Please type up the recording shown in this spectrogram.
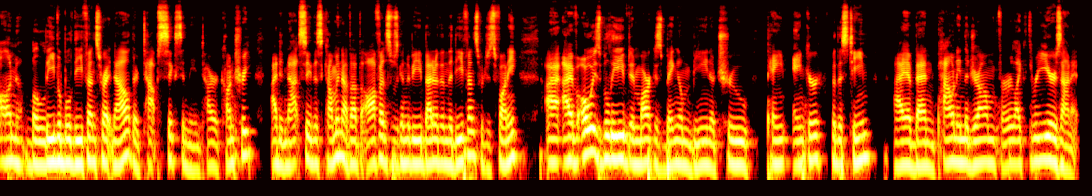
unbelievable defense right now. They're top six in the entire country. I did not see this coming. I thought the offense was going to be better than the defense, which is funny. I, I've always believed in Marcus Bingham being a true paint anchor for this team. I have been pounding the drum for like three years on it,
